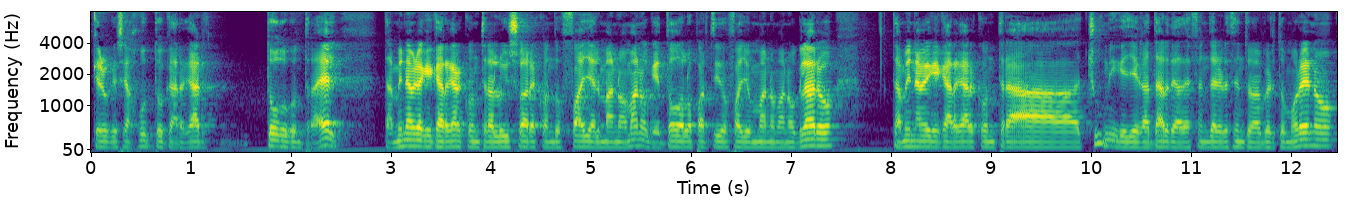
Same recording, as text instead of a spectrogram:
creo que sea justo cargar todo contra él. También habría que cargar contra Luis Suárez cuando falla el mano a mano, que todos los partidos fallan mano a mano claro. También habría que cargar contra Chumi, que llega tarde a defender el centro de Alberto Moreno.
